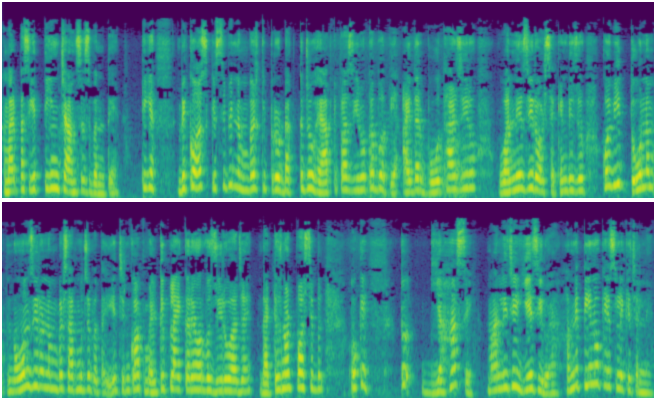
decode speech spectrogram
हमारे पास ये तीन चांसेस बनते हैं। ठीक है? बिकॉज़ किसी भी नंबर की प्रोडक्ट जो है, आपके पास ज़ीरो कब होती है? Either both are zero one is zero और सेकंड इज़ ज़ीरो कोई भी दो नॉन ज़ीरो नंबर आप मुझे बताइए, जिनको आप मल्टीप्लाई करें और वो ज़ीरो आ जाए. That is not possible okay तो यहाँ से, मान लीजिए ये ज़ीरो है. हमने तीनों केस लेके चलने हैं.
